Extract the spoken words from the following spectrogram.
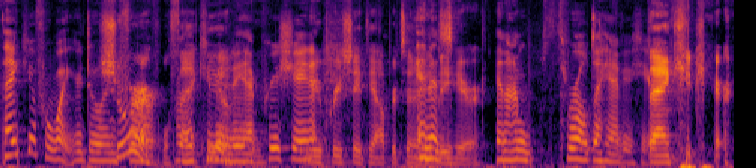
thank you for what you're doing Sure. for, well, for thank the community. you. I appreciate We it. We appreciate the opportunity and to be here. And I'm thrilled to have you here. Thank you, Karen.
